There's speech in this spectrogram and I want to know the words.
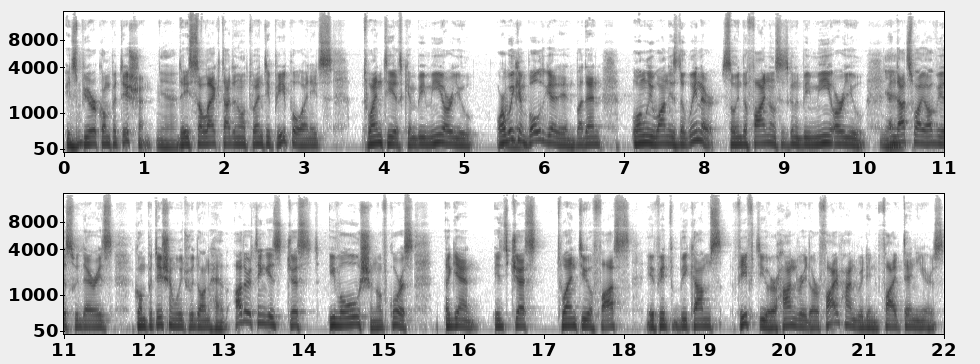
it's mm-hmm. pure competition. Yeah. They select I don't know 20 people, and it's 20th can be me or you or we can both get in but then only one is the winner. So in the finals it's going to be me or you. Yeah. and that's why obviously there is competition which we don't have. Other thing is just evolution of course. Again it's just 20 of us. If it becomes 50 or 100 or 500 in 5 10 years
